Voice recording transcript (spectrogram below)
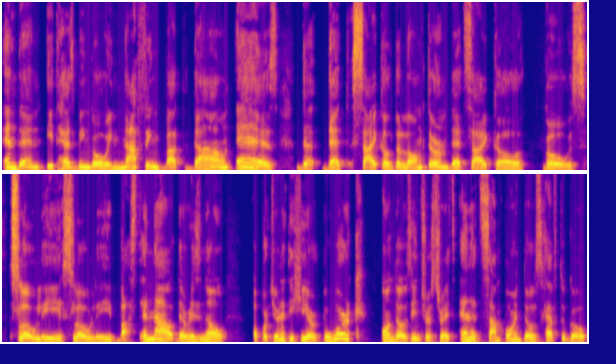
and then it has been going nothing but down as the debt cycle, the long term debt cycle, goes slowly, slowly bust. And now there is no opportunity here to work on those interest rates and at some point those have to go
